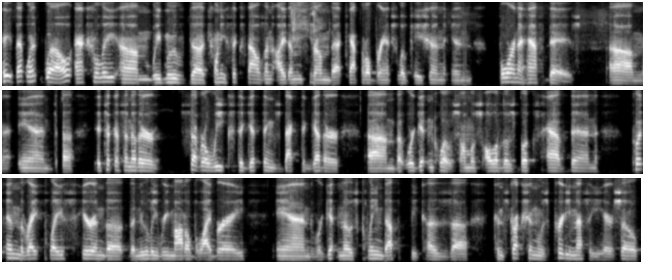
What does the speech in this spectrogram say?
Hey, that went well. Actually, um, we moved uh, 26,000 items from that Capital Branch location in four and a half days, um, and uh, it took us another several weeks to get things back together um, but we're getting close. Almost all of those books have been put in the right place here in the, the newly remodeled library, and we're getting those cleaned up because uh, construction was pretty messy here. So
